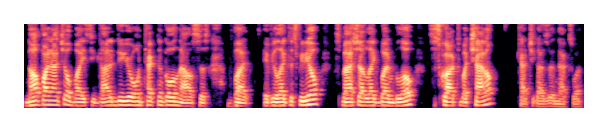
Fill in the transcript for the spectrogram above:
not financial advice. You got to do your own technical analysis. But if you like this video, smash that like button below. Subscribe to my channel. Catch you guys in the next one.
